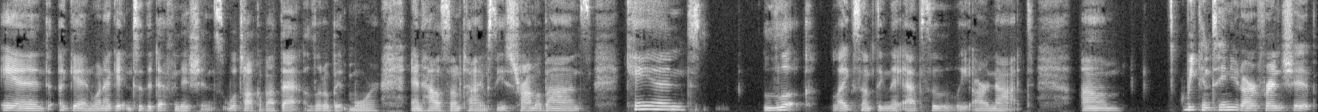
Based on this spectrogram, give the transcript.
And again, when I get into the definitions, we'll talk about that a little bit more and how sometimes these trauma bonds can look like something they absolutely are not. Um, we continued our friendship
